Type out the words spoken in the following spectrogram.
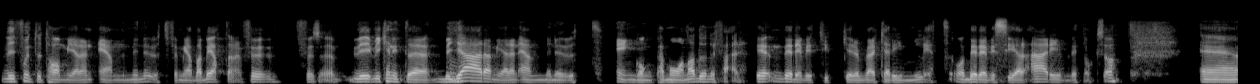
vi får inte ta mer än en minut för medarbetaren. För, för vi, vi, kan inte begära mer än en minut en gång per månad ungefär. Det, det, är det vi tycker verkar rimligt och det är det vi ser är rimligt också. Eh,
